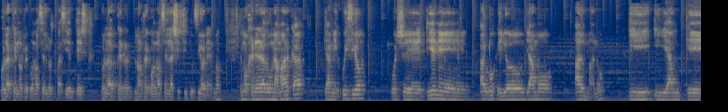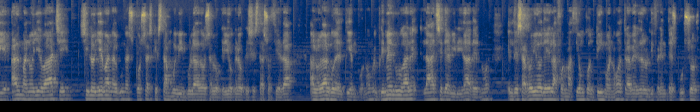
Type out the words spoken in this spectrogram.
con la que nos reconocen los pacientes, con la que nos reconocen las instituciones. ¿no? Hemos generado una marca que a mi juicio pues eh, tiene algo que yo llamo alma, ¿no? Y, y, aunque alma no lleva H, sí lo llevan algunas cosas que están muy vinculados a lo que yo creo que es esta sociedad a lo largo del tiempo. ¿no? En primer lugar, la H de habilidades, ¿no? el desarrollo de la formación continua ¿no? a través de los diferentes cursos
